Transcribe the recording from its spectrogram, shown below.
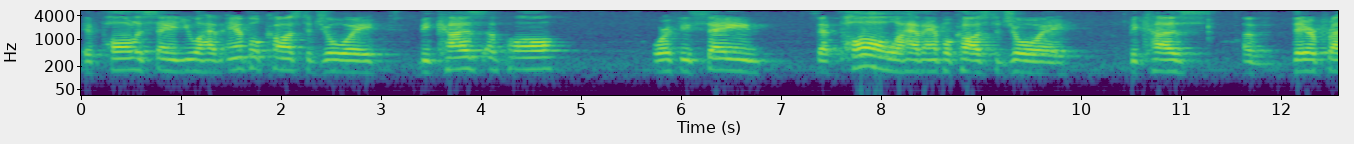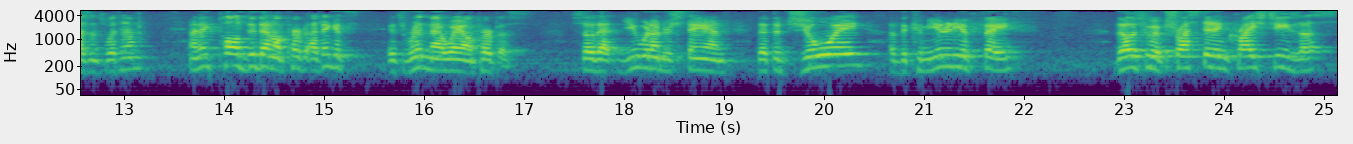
if Paul is saying you will have ample cause to joy because of Paul, or if he's saying that Paul will have ample cause to joy because of their presence with him. I think Paul did that on purpose. I think it's, it's written that way on purpose so that you would understand that the joy of the community of faith, those who have trusted in Christ Jesus,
